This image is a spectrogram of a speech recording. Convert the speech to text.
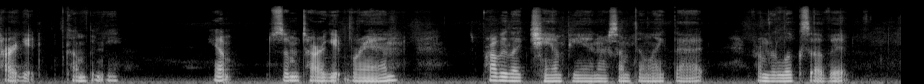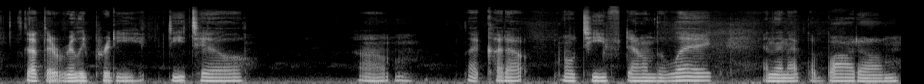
Target company. Yep, some Target brand. Probably like Champion or something like that from the looks of it. It's got that really pretty detail, um, that cutout motif down the leg, and then at the bottom,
